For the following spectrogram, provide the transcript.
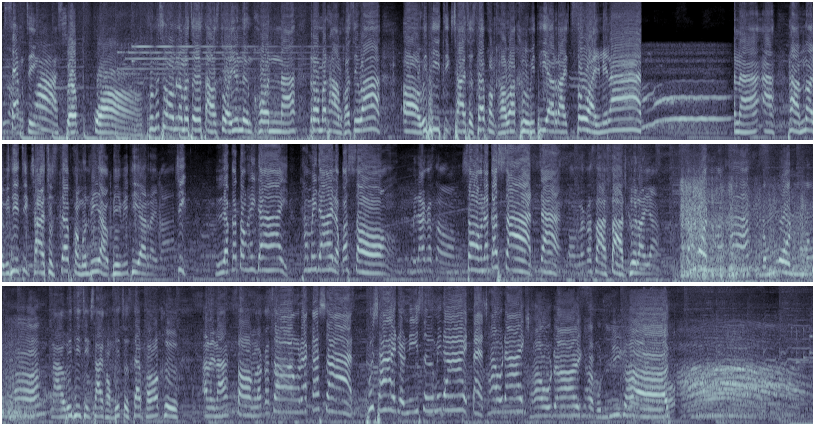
ดีกว่าแซ่บของจริง กว่าแซ่บกว่า คุณผู้ชมเรามาเจอสาวสวยอยู่หนึ่งคนนะ เรามาถามเขาสิว่าเอ่อวิธีจิกชายสุดแซ่บของเขาว่าคือวิธีอะไรสวยไหมล่ะนะอะถามหน่อยวิธีจิกชายสุดแซ่บของคุณพี่อยากมีวิธีอะไรบ้างจิกแล้วก็ต้องให้ได้ ถ้าไม่ได้เราก็ซอง ไม่ได้ก็ซองซองแล้วก็สาดจ้ะซองแล้วก็สาดสาดคืออะไรอะน้ำมนต์มั้งคะน้ำมนต์มั้งคะนะวิธีจิกชายของพี่สุดแซ่บเขาก็คืออะไรนะซองแล้วก็ซองแล้วก็สาดผู้ชายเดี๋ยวนี้ซื้อไม่ได้ แต่เช่าได้ เช่าได้ค่ะคุณพี่ค่ะ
